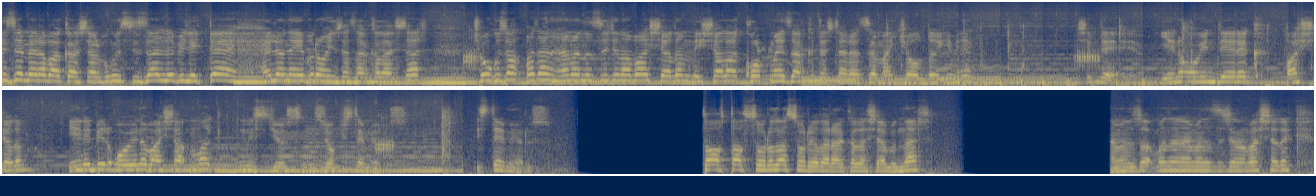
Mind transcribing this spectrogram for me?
Hepinize merhaba arkadaşlar. Bugün sizlerle birlikte Hello Neighbor oynayacağız arkadaşlar. Çok uzatmadan hemen hızlıca başlayalım. İnşallah korkmayız arkadaşlar her zamanki olduğu gibi. Şimdi yeni oyun diyerek başlayalım. Yeni bir oyunu başlatmak mı istiyorsunuz? Yok istemiyoruz. İstemiyoruz. Tuhaf tuhaf sorular soruyorlar arkadaşlar bunlar. Hemen uzatmadan hemen hızlıca başladık.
